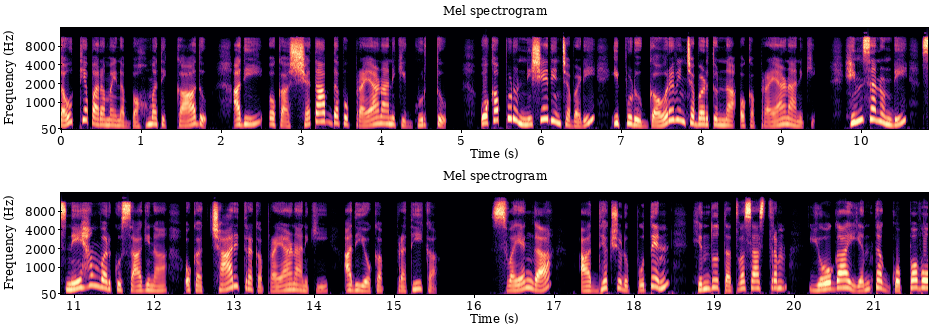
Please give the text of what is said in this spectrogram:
దౌత్యపరమైన బహుమతి కాదు అది ఒక శతాబ్దపు ప్రయాణానికి గుర్తు. ఒకప్పుడు నిషేధించబడి ఇప్పుడు గౌరవించబడుతున్న ఒక ప్రయాణానికి హింస నుండి స్నేహం వరకు సాగిన ఒక చారిత్రక ప్రయాణానికి అది ఒక ప్రతీక. స్వయంగా ఆ అధ్యక్షుడు పుతిన్ హిందూ తత్వశాస్త్రం యోగా ఎంత గొప్పవో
